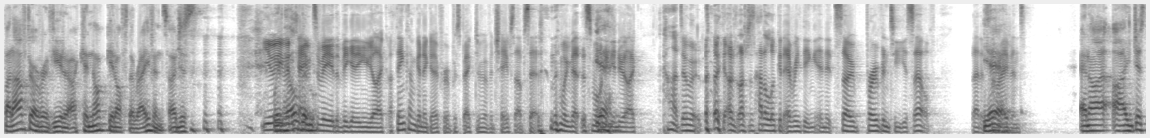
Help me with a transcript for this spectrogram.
But after I reviewed it, I cannot get off the Ravens. I just you even came them- to me at the beginning and you're like, I think I'm going to go for a perspective of a Chiefs upset. and then we met this morning Yeah. and you're like, I can't do it. I've I've just had a look at everything and it's so proven to yourself that it's the Ravens. and I, I just,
